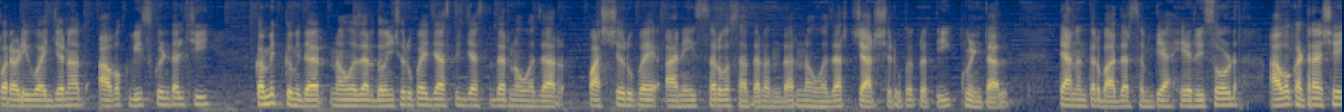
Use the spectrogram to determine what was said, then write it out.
परळी वैद्यनाथ आवक वीस क्विंटलची. कमीत कमी दर नऊ हजार दोनशे रुपये जास्तीत जास्त दर नऊ हजार पाचशे रुपये आणि सर्वसाधारण दर नऊ हजार चारशे रुपये प्रति क्विंटल. त्यानंतर बाजार समिती आहे रिसोड. आवक अठराशे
